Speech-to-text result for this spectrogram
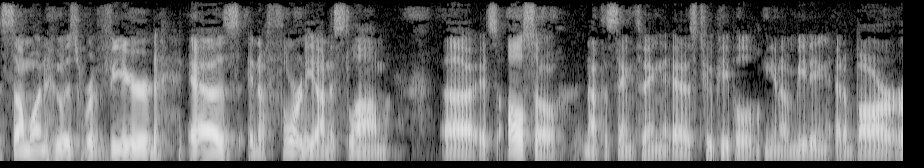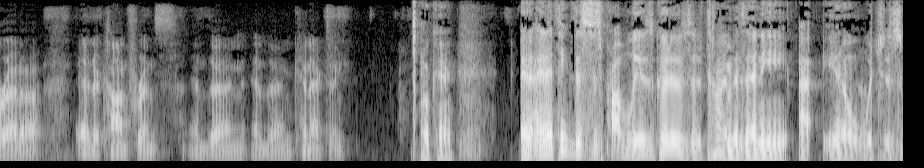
someone who is revered as an authority on Islam, uh, it's also not the same thing as two people, you know, meeting at a bar or at a at a conference and then and then connecting. Okay. And, and I think this is probably as good as a time as any, uh, you know, which is,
